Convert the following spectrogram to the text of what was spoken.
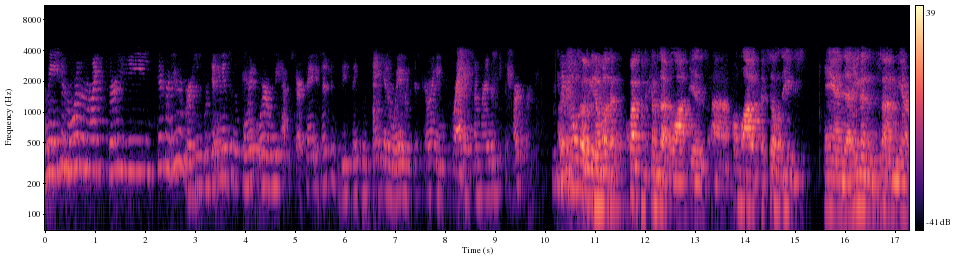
I mean, even more than like 30 different universes, we're getting into the point where we have to start paying attention to these things. We can't get away with just going and grabbing some random piece of hardware. I think also, you know, one of the questions that comes up a lot is uh, a lot of facilities and uh, even some, you know,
